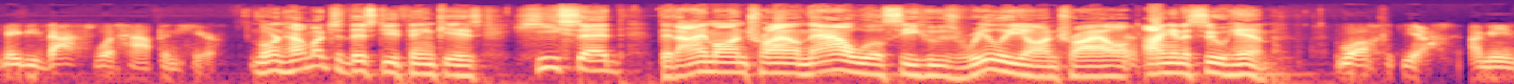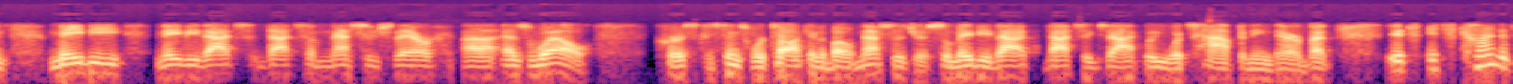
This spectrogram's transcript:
maybe that's what happened here. Lorne, how much of this do you think is he said that I'm on trial now? We'll see who's really on trial. I'm going to sue him. Well, yeah. I mean, maybe maybe that's that's a message there uh, as well, Chris. Because since we're talking about messages, so maybe that that's exactly what's happening there. But it's it's kind of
